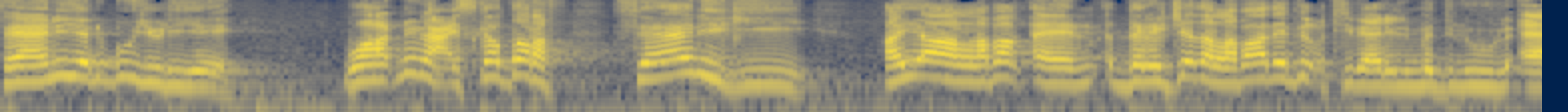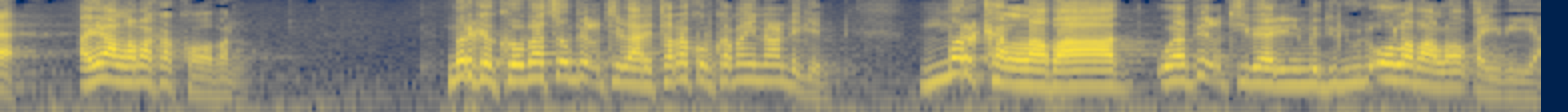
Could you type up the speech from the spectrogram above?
Haaniyan buu yidhi waa dhinac iska daraf. Haanigii ayaa laba darajada labaad ee bictibaari madluul ah. Ayaa laba ka kooban. Marka koobaad soo bictibaari tarakubka maynaan dhigin. Marka labaad waa bictibaari madluul oo labaa loo qaybiya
